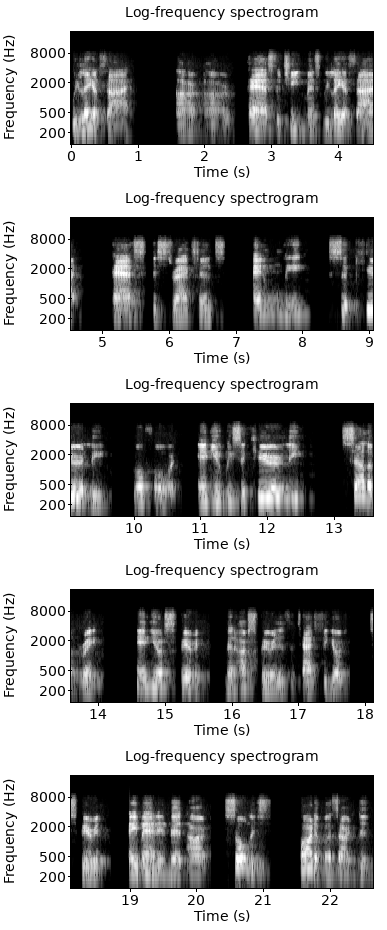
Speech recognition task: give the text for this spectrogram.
we lay aside our, our past achievements, we lay aside past distractions, and we securely go forward. In you, we securely celebrate in your spirit that our spirit is attached to your spirit. Amen. And that our soulish part of us, our de-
